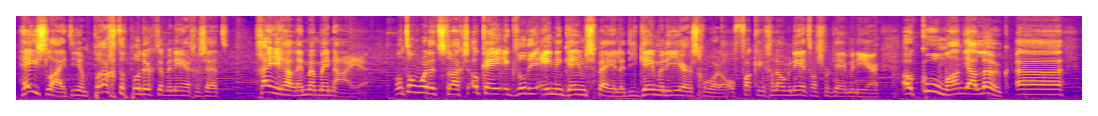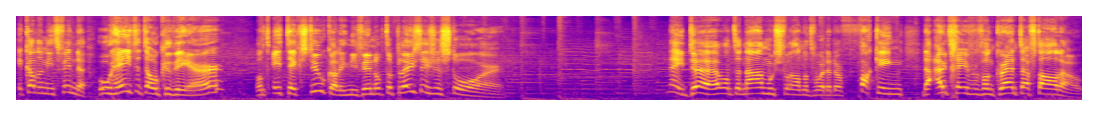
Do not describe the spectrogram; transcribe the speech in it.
Hazelight, die een prachtig product hebben neergezet, ga je hier alleen maar mee naaien. Want dan wordt het straks, oké, ik wil die ene game spelen, die Game of the Year is geworden, of fucking genomineerd was voor Game of the Year. Oh, cool man, ja leuk. Eh, ik kan het niet vinden. Hoe heet het ook alweer? Want It Takes Two kan ik niet vinden op de PlayStation Store. Nee, de, want de naam moest veranderd worden door fucking de uitgever van Grand Theft Auto.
